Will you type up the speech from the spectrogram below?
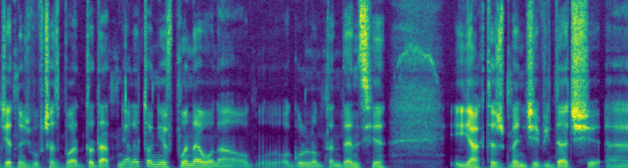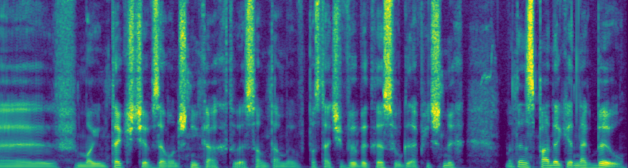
dzietność wówczas była dodatnia, ale to nie wpłynęło na ogólną tendencję. I jak też będzie widać e, w moim tekście, w załącznikach, które są tam w postaci wykresów graficznych, no ten spadek jednak był.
